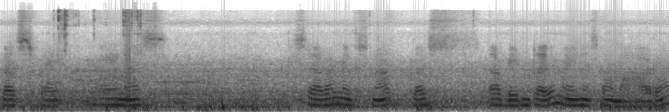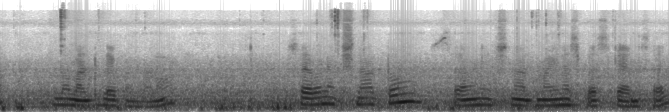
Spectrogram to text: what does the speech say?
plus five minus seven x nought plus அப்படின்றது மைனஸாக மாறும். நம்ம மல்டிப்ளை பண்ணணும். செவன் எக்ஸ் நாட்டும் seven x nought minus plus cancel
